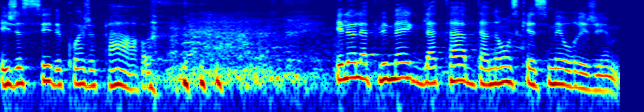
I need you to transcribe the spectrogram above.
Et je sais de quoi je parle. et là, la plus maigre de la table t'annonce qu'elle se met au régime.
